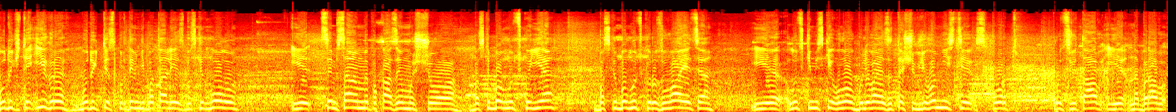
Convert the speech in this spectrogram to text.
будуть йти ігри, будуть йти спортивні баталії з баскетболу. І цим самим ми показуємо, що баскетбол в Луцьку є, баскетбол в Луцьку розвивається. І Луцький міський голова вболіває за те, щоб в його місті спорт процвітав і набирав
